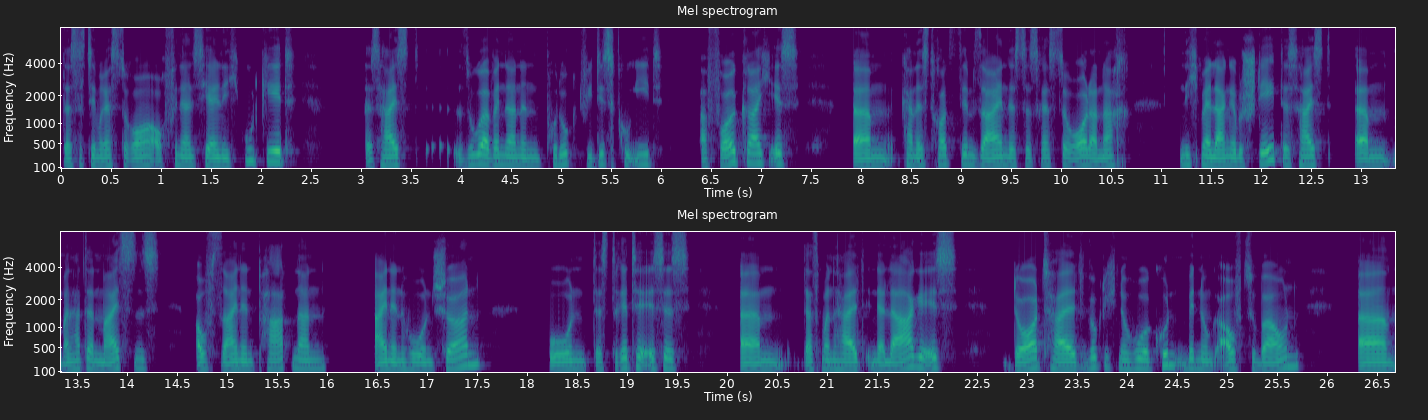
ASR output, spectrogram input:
dass es dem Restaurant auch finanziell nicht gut geht. Das heißt, sogar wenn dann ein Produkt wie Discoid erfolgreich ist, ähm, kann es trotzdem sein, dass das Restaurant danach nicht mehr lange besteht. Das heißt, ähm, man hat dann meistens auf seinen Partnern einen hohen Churn. Und das Dritte ist es, ähm, dass man halt in der Lage ist, dort halt wirklich eine hohe Kundenbindung aufzubauen. Ähm,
